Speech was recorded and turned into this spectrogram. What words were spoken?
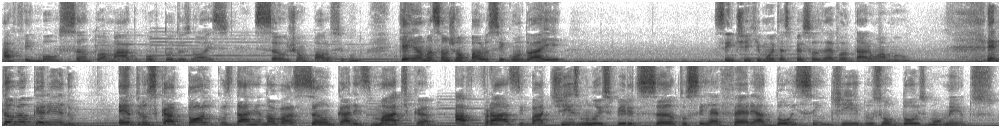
afirmou o santo amado por todos nós, São João Paulo II. Quem ama São João Paulo II aí? Senti que muitas pessoas levantaram a mão. Então, meu querido, entre os católicos da renovação carismática, a frase batismo no Espírito Santo se refere a dois sentidos ou dois momentos.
